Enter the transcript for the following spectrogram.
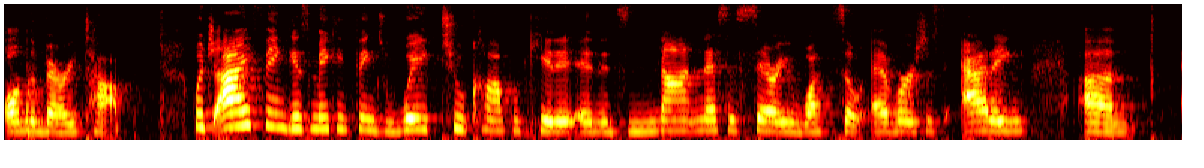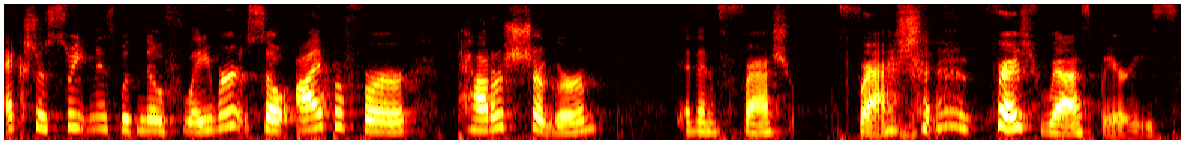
on the very top, which I think is making things way too complicated and it's not necessary whatsoever. It's just adding um, extra sweetness with no flavor. So I prefer powdered sugar and then fresh, fresh, fresh raspberries.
